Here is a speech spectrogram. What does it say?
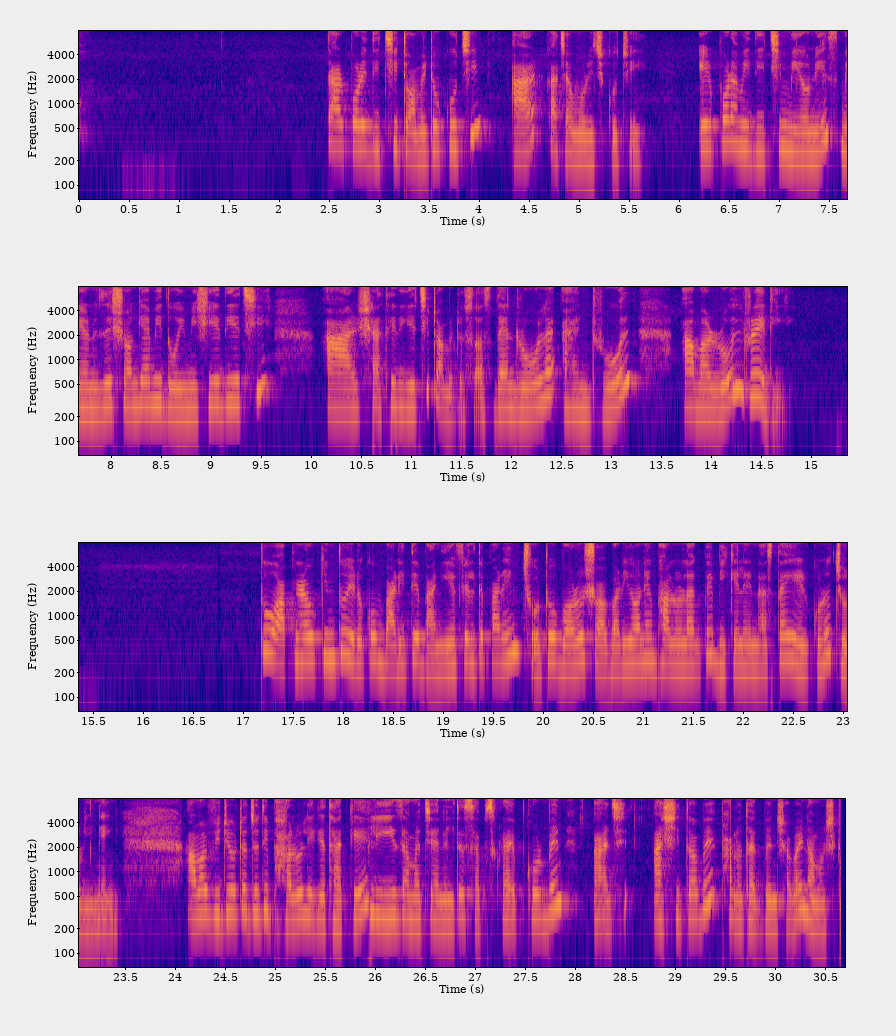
তারপরে দিচ্ছি টমেটো কুচি আর কাঁচামরিচ কুচি। এরপর আমি দিচ্ছি মেয়নিজ, মেয়নিজের সঙ্গে আমি দই মিশিয়ে দিয়েছি আর সাথে দিয়েছি tomato sauce. Then roll and roll আমার রোল রেডি তো আপনারাও কিন্তু এরকম বাড়িতে বানিয়ে ফেলতে পারেন, ছোট, বড়, সবারই অনেক ভালো লাগবে, বিকেলের নাস্তায় এর কোনো চড়ি নেই। আমার ভিডিওটা যদি ভালো লেগে থাকে প্লিজ আমার চ্যানেলটা সাবস্ক্রাইব করবেন। আজ আসি তবে, ভালো থাকবেন সবাই, নমস্কার।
